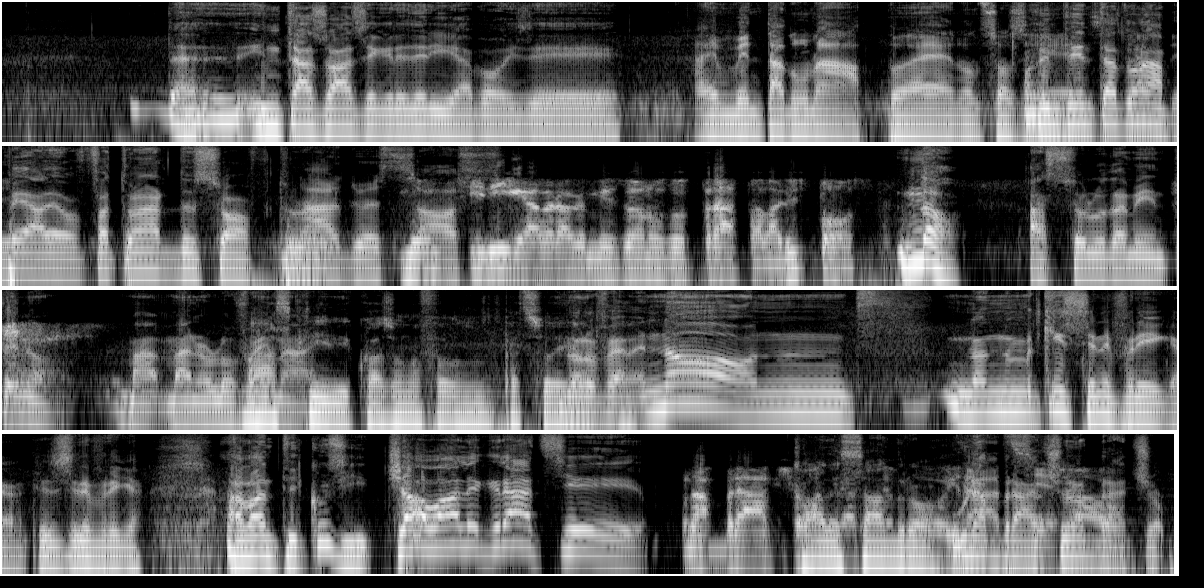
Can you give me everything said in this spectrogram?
Eh, in taso la segreteria poi se Ha inventato un'app, eh, non so se ho inventato un'app eh, ho fatto un hard detto- software un hardware Non software. si dica però che mi sono sottratto alla risposta. no Assolutamente no, ma, ma non lo fai Ma mai. scrivi qua, sono un pezzo di Non lo carta. fai mai. No, mm, non- chi se ne frega, chi se ne frega. Avanti così. Ciao Ale, grazie. Un abbraccio. Ciao, Alessandro. Un Grazie, abbraccio, un abbraccio.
